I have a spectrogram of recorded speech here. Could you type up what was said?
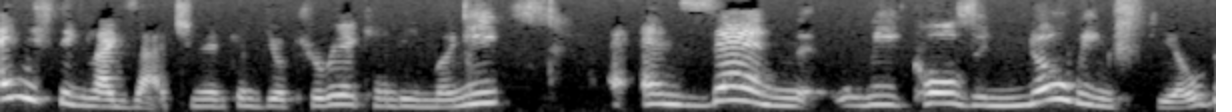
anything like that. You know, it can be your career, it can be money. And then we call the knowing field.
